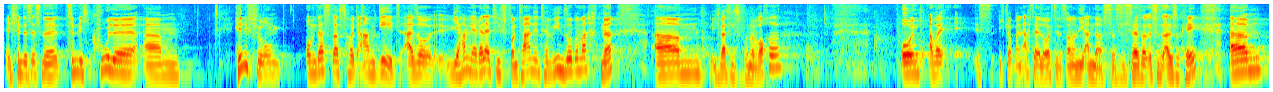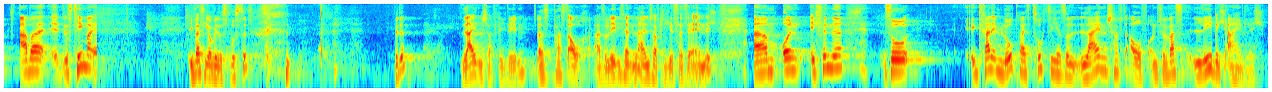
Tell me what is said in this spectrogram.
Ich finde, es ist eine ziemlich coole ähm, Hinführung um das, was heute Abend geht. Also wir haben ja relativ spontan den Termin so gemacht. Ne? Ähm, ich weiß nicht, so vor einer Woche. Und, aber ist, ich glaube, mein Achter erleuchtet, das war noch nie anders. Das ist, deshalb ist das alles okay. Ähm, aber das Thema, ich weiß nicht, ob ihr das wusstet. Bitte? Leidenschaftlich leben, das passt auch. Also lebenswert und leidenschaftlich ist das sehr ähnlich. Ähm, und ich finde, so gerade im Lobpreis druckt sich ja so Leidenschaft auf. Und für was lebe ich eigentlich?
